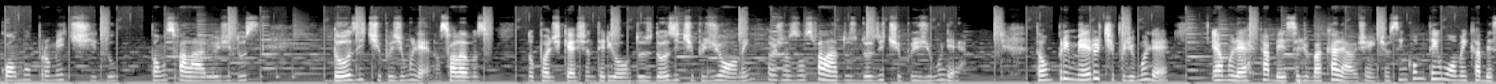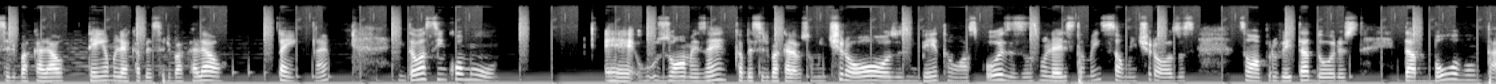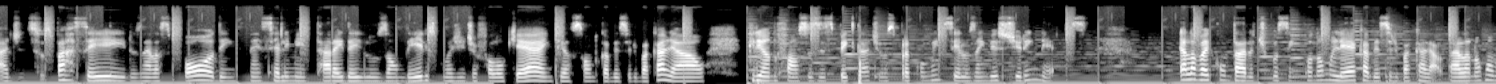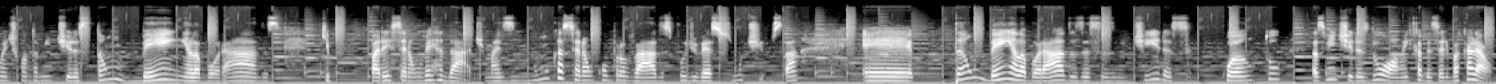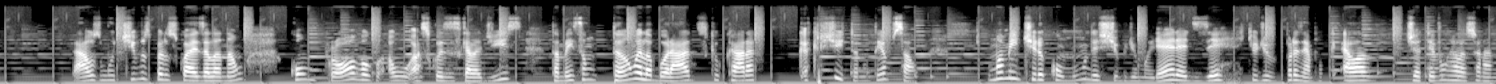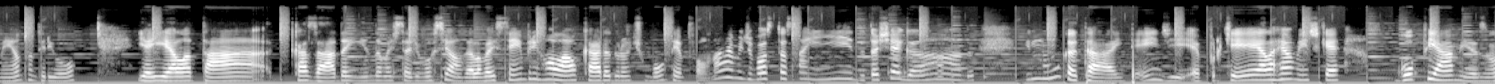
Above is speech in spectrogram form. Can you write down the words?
como prometido, vamos falar hoje dos 12 tipos de mulher. Nós falamos no podcast anterior dos 12 tipos de homem, hoje nós vamos falar dos 12 tipos de mulher. Então, o primeiro tipo de mulher é a mulher cabeça de bacalhau. Gente, assim como tem o homem cabeça de bacalhau, tem a mulher cabeça de bacalhau? Tem, né? Então, assim como é, os homens, né, cabeça de bacalhau, são mentirosos, inventam as coisas, as mulheres também são mentirosas, são aproveitadoras da boa vontade de seus parceiros, né, elas podem né, se alimentar aí da ilusão deles, como a gente já falou que é a intenção do cabeça de bacalhau, criando falsas expectativas para convencê-los a investirem nelas ela vai contar, tipo assim, quando a mulher é cabeça de bacalhau, tá? Ela normalmente conta mentiras tão bem elaboradas que parecerão verdade, mas nunca serão comprovadas por diversos motivos, tá? É, tão bem elaboradas essas mentiras quanto as mentiras do homem cabeça de bacalhau. Tá? Os motivos pelos quais ela não comprova as coisas que ela diz também são tão elaborados que o cara acredita, não tem opção. Uma mentira comum desse tipo de mulher é dizer que, por exemplo, ela já teve um relacionamento anterior e aí ela tá casada ainda, mas tá divorciando. Ela vai sempre enrolar o cara durante um bom tempo, falando: ah, meu divórcio tá saindo, tá chegando. E nunca tá, entende? É porque ela realmente quer golpear mesmo.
